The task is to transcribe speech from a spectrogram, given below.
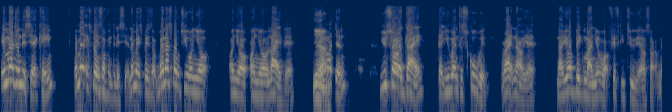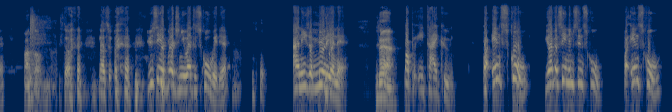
Imagine this here, Kane. Let me explain something to this here. Let me explain something. When I spoke to you on your on your on your live, yeah. Yeah. Imagine you saw a guy that you went to school with right now, yeah. Now you're a big man. You're what, 52, yeah, or something, yeah. Fuck off. So, now, so you see a brethren you went to school with, yeah, and he's a millionaire, Yeah. property tycoon. But in school, You haven't seen him since school. But in school,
